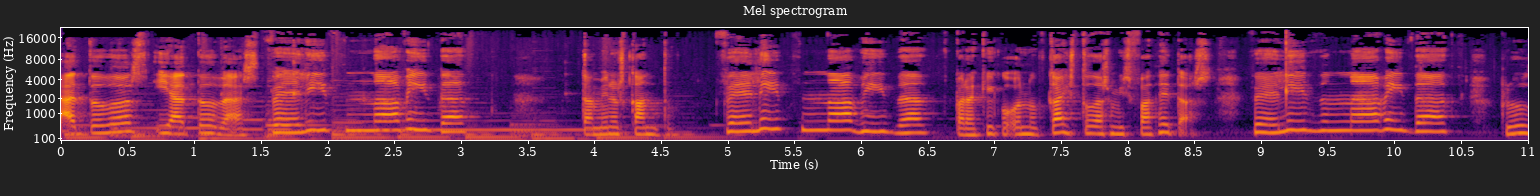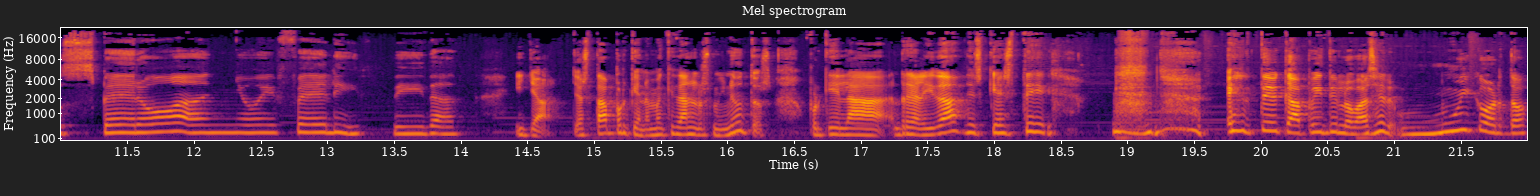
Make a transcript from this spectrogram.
a todos y a todas. Feliz Navidad. También os canto. Feliz Navidad, para que conozcáis todas mis facetas. Feliz Navidad, próspero año y felicidad. Y ya, ya está, porque no me quedan los minutos. Porque la realidad es que este este capítulo va a ser muy corto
